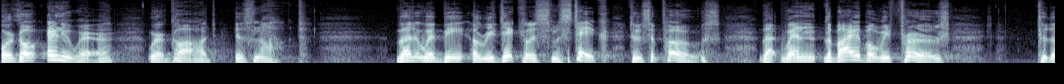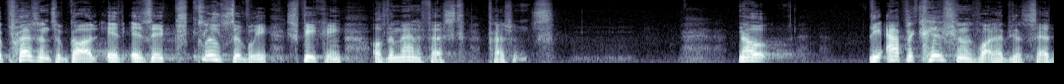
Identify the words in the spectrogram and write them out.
or go anywhere where God is not. But it would be a ridiculous mistake to suppose that when the Bible refers to the presence of God, it is exclusively speaking of the manifest presence. Now, the application of what I've just said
